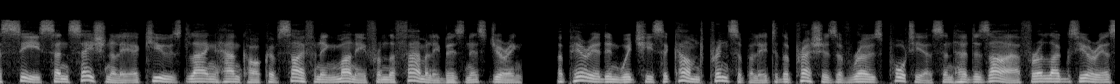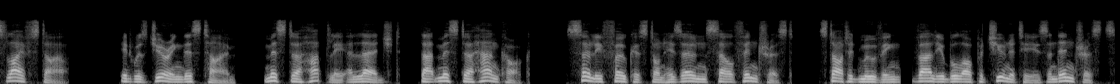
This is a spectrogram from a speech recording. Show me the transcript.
SC sensationally accused Lang Hancock of siphoning money from the family business during a period in which he succumbed principally to the pressures of Rose Porteous and her desire for a luxurious lifestyle. It was during this time, Mr. Hutley alleged, that Mr. Hancock solely focused on his own self interest, started moving valuable opportunities and interests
